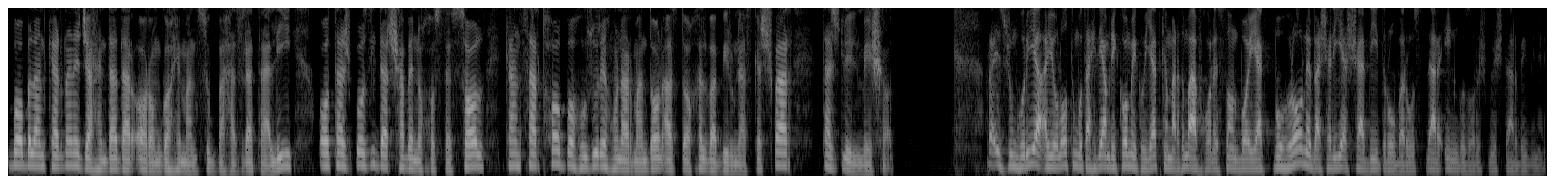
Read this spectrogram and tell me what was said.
با بلند کردن جهنده در آرامگاه منصوب به حضرت علی آتشبازی در شب نخست سال کنسرت با حضور هنرمندان از داخل و بیرون از کشور تجلیل می شد. رئیس جمهوری ایالات متحده آمریکا می‌گوید که مردم افغانستان با یک بحران بشری شدید روبروست. در این گزارش بیشتر ببینید.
